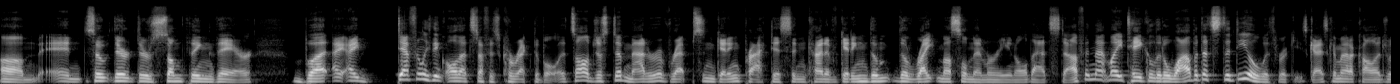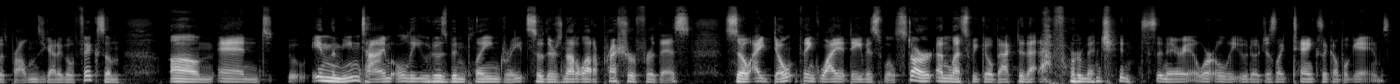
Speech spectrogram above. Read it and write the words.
um, and so there there's something there. But I, I definitely think all that stuff is correctable. It's all just a matter of reps and getting practice and kind of getting the the right muscle memory and all that stuff. And that might take a little while, but that's the deal with rookies. Guys come out of college with problems, you got to go fix them. Um, and in the meantime, Oli Udoh's been playing great, so there's not a lot of pressure for this. So I don't think Wyatt Davis will start unless we go back to that aforementioned scenario where Oli Udoh just like tanks a couple games.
